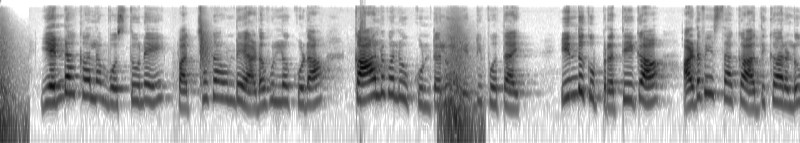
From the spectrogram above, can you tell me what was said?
లేదు ఎండాకాలం వస్తూనే పచ్చగా ఉండే అడవుల్లో కూడా కాలువలు కుంటలు ఎండిపోతాయి. ఇందుకు ప్రతిగా అటవీ శాఖ అధికారులు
